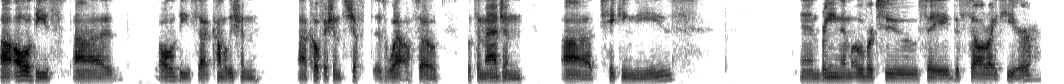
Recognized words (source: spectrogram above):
uh, all of these, uh, all of these uh, convolution coefficients shift as well. So let's imagine taking these and bringing them over to say this cell right here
